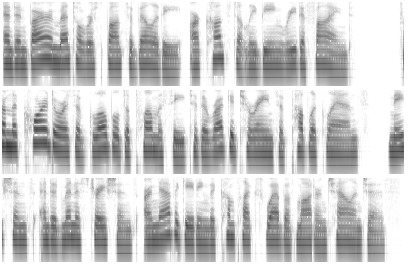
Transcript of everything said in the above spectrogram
and environmental responsibility are constantly being redefined. From the corridors of global diplomacy to the rugged terrains of public lands, nations and administrations are navigating the complex web of modern challenges.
